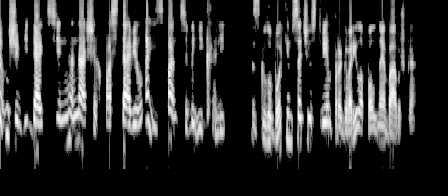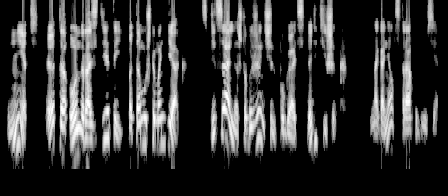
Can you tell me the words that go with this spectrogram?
батюшки! Тоже, видать, на наших поставил, а испанцы выиграли!» С глубоким сочувствием проговорила полная бабушка. «Нет, это он раздетый, потому что маньяк. Специально, чтобы женщин пугать, да детишек. Нагонял страх у Дуся.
